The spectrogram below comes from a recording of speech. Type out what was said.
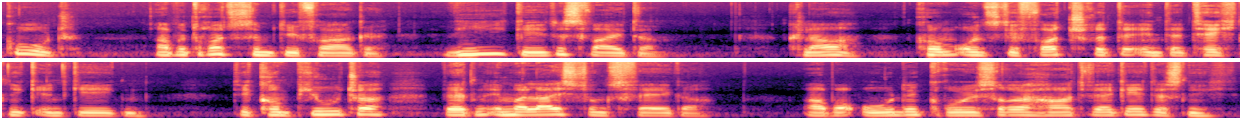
Gut, aber trotzdem die Frage, wie geht es weiter? Klar, kommen uns die Fortschritte in der Technik entgegen. Die Computer werden immer leistungsfähiger, aber ohne größere Hardware geht es nicht.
